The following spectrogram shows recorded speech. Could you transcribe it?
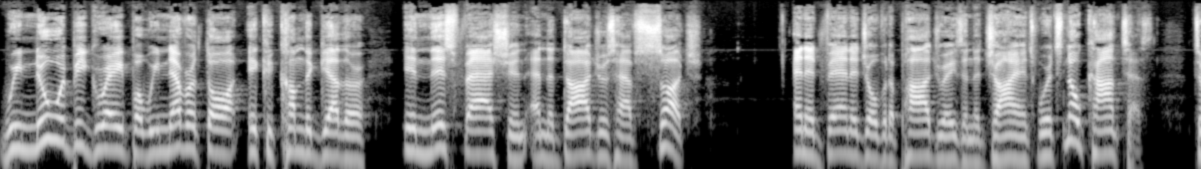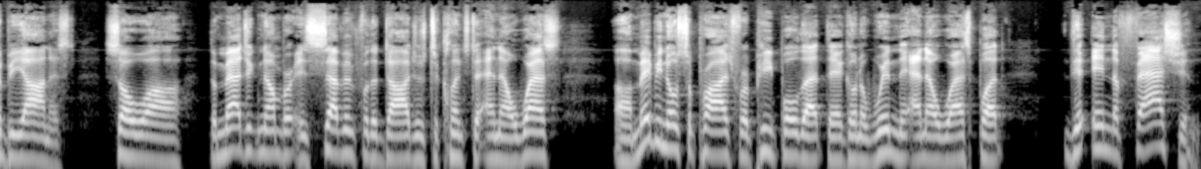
we knew would be great, but we never thought it could come together in this fashion. And the Dodgers have such an advantage over the Padres and the Giants, where it's no contest, to be honest. So uh, the magic number is seven for the Dodgers to clinch the NL West. Uh, maybe no surprise for people that they're going to win the NL West, but the, in the fashion,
